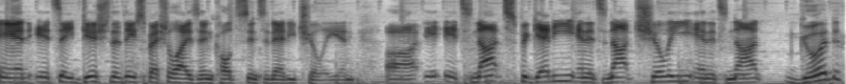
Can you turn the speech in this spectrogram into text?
And it's a dish that they specialize in called Cincinnati Chili. And uh, it, it's not spaghetti, and it's not chili, and it's not good.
